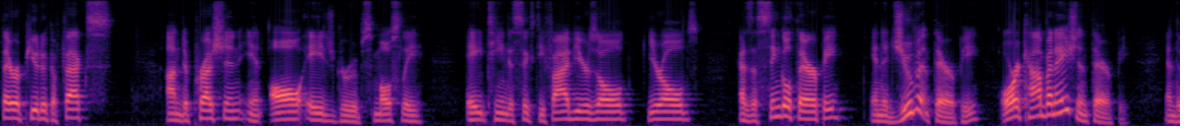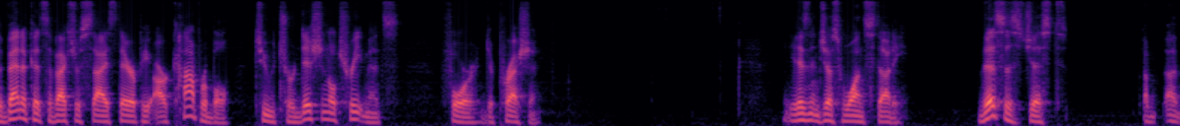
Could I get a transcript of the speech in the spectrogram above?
therapeutic effects on depression in all age groups, mostly 18 to 65 years old, year olds as a single therapy, an adjuvant therapy, or a combination therapy. And the benefits of exercise therapy are comparable to traditional treatments for depression. It isn't just one study. This is just a, a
